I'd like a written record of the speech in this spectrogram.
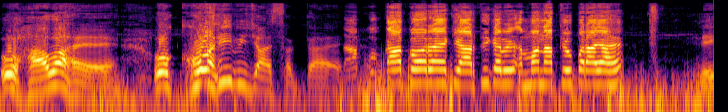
वो हवा है। वो कोई भी जा सकता है। तो आपको आप कह रहे हैं कि आरती का भी मन आपके ऊपर आया है? अरे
